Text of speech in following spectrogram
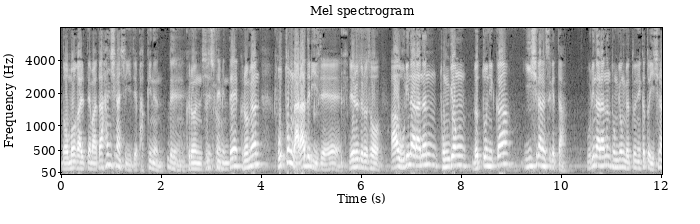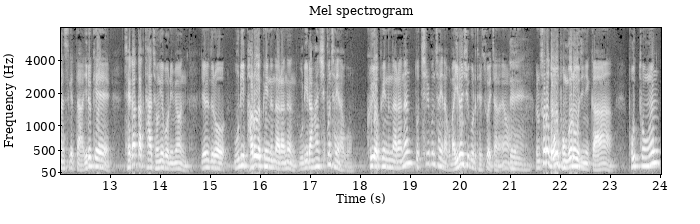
넘어갈 때마다 한 시간씩 이제 바뀌는 네. 음, 그런 그렇죠. 시스템인데 그러면 보통 나라들이 이제 예를 들어서 아 우리나라는 동경 몇 도니까 이 시간을 쓰겠다. 우리나라는 동경 몇 도니까 또 이 시간 쓰겠다. 이렇게 제각각 다 정해버리면 예를 들어 우리 바로 옆에 있는 나라는 우리랑 한 10분 차이 나고 그 옆에 있는 나라는 또 7분 차이 나고 막 이런 식으로 될 수가 있잖아요. 네. 그럼 서로 너무 번거로워지니까 보통은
